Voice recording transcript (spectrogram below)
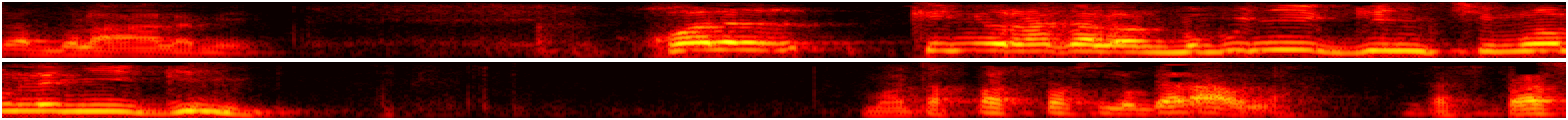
rabbul alamin xoolal ki ñu ragaloon ba bu ñuy giñ ci moom la ñuy giñ moo tax pas-pas lu garaaw la pas-pas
